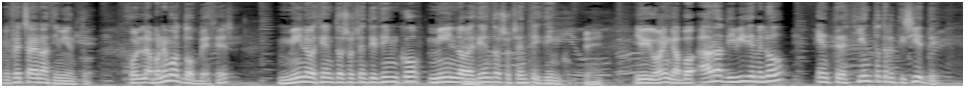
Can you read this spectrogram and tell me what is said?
mi fecha de nacimiento. Pues la ponemos dos veces. 1985, 1985. Sí. Y digo, venga, pues ahora divídemelo entre 137.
